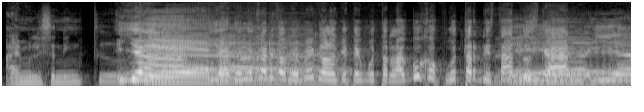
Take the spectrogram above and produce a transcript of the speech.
I'm listening to. Iya, Iya. iya dulu kan kalau kalau kita muter lagu keputar di status Iya, kan. iya.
